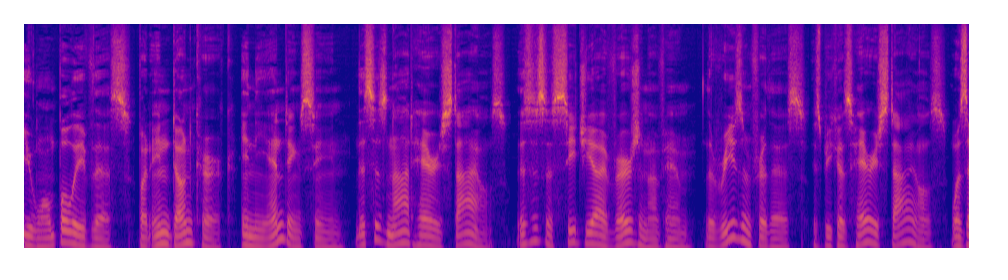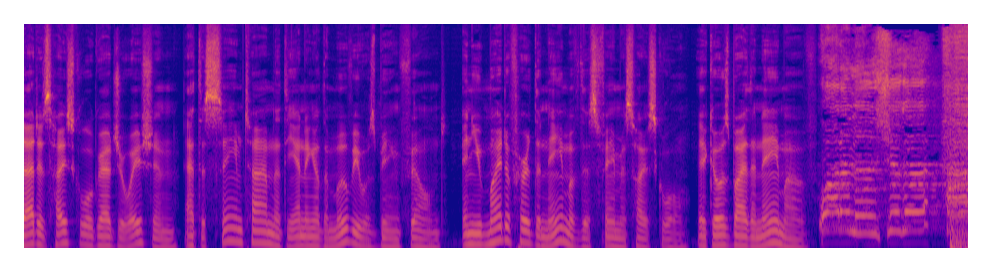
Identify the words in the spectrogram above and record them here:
You won't believe this, but in Dunkirk, in the ending scene, this is not Harry Styles. This is a CGI version of him. The reason for this is because Harry Styles was at his high school graduation at the same time that the ending of the movie was being filmed. And you might have heard the name of this famous high school. It goes by the name of Watermelon sugar high.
